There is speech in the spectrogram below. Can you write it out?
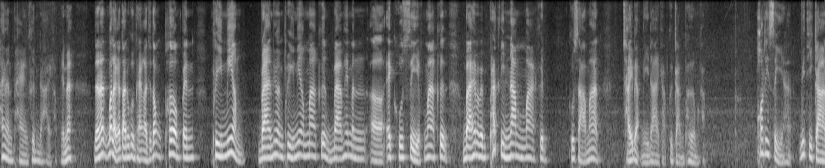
ให้มันแพงขึ้นได้ครับ เห็นไหมดังนั้นเมื่อไหร่ก็ตามที่คุณแพงอาจจะต้องเพิ่มเป็นพรีเมียม แบรนด์ที่มันพรีเมียมมากขึ้น แบรนด์ให้มันเอ่อ exclusive มากขึ้น แบรนด์ให้มันเป็นแพลตินัมมากขึ้น คุณสามารถใช้แบบนี้ได้ครับ คือการเพิ่มครับ ข้อที่4ฮะวิธีการ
